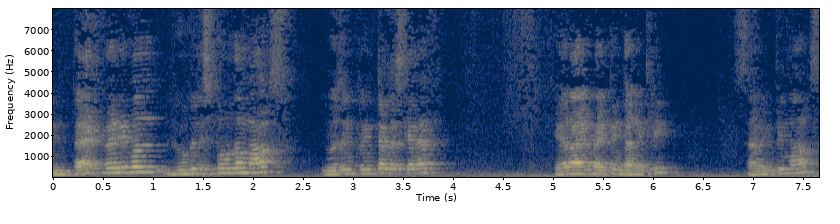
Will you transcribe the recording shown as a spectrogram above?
in that variable you will store the marks using printf scanf here i am writing directly 70 marks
